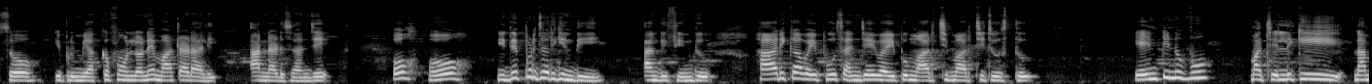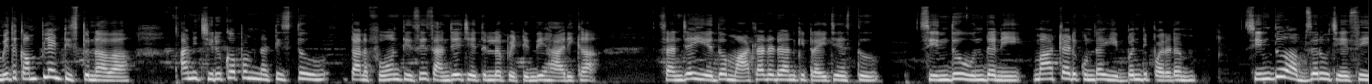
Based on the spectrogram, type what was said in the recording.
సో ఇప్పుడు మీ అక్క ఫోన్లోనే మాట్లాడాలి అన్నాడు సంజయ్. ఓహో ఇదెప్పుడు జరిగింది? అంది సింధు. హారిక వైపు సంజయ్ వైపు మార్చి మార్చి చూస్తూ. ఏంటి నువ్వు? మా చెల్లికి నా మీద కంప్లైంట్ ఇస్తున్నావా? అని చిరుకోపం నటిస్తూ తన ఫోన్ తీసి సంజయ్ చేతుల్లో పెట్టింది హారిక. సంజయ్ ఏదో మాట్లాడడానికి ట్రై చేస్తూ సింధు ఉందని మాట్లాడకుండా ఇబ్బంది పడడం సింధు అబ్జర్వ్ చేసి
